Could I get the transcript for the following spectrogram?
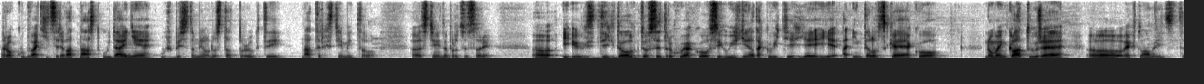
roku 2019 údajně, už by se to mělo dostat produkty na trh s těmito, eh, s těmito procesory. Kdo, kdo se trochu jako si ujíždí na takových těch je, je intelovské jako nomenklatuře, uh, jak to mám říct,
